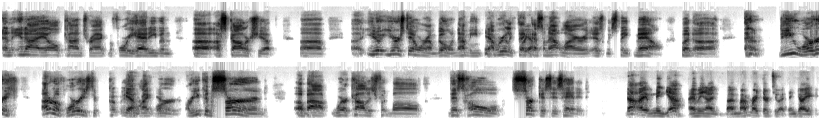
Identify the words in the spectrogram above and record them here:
an NIL contract before he had even uh, a scholarship. Uh, uh, you you understand where I'm going. I mean, yeah. I really think oh, yeah. that's an outlier as we speak now. But uh, do you worry? I don't know if worry is the, is yeah. the right word. Are you concerned about where college football, this whole circus is headed? No, I mean, yeah. I mean, I, I'm, I'm right there too. I think I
